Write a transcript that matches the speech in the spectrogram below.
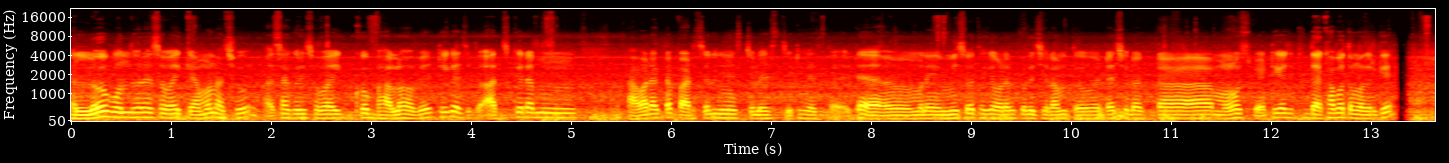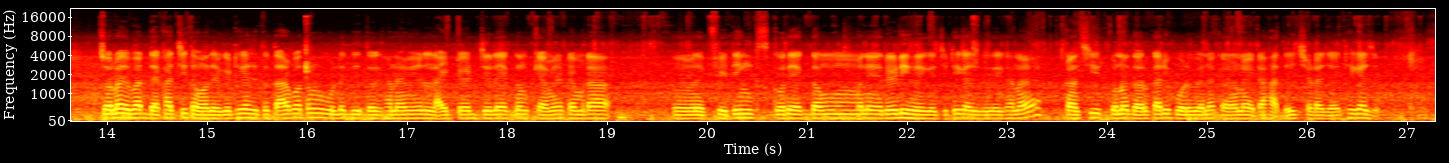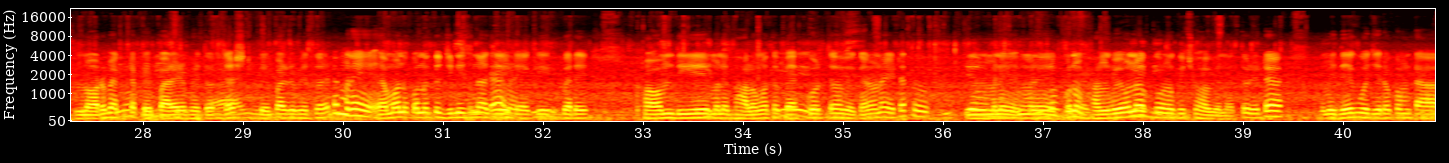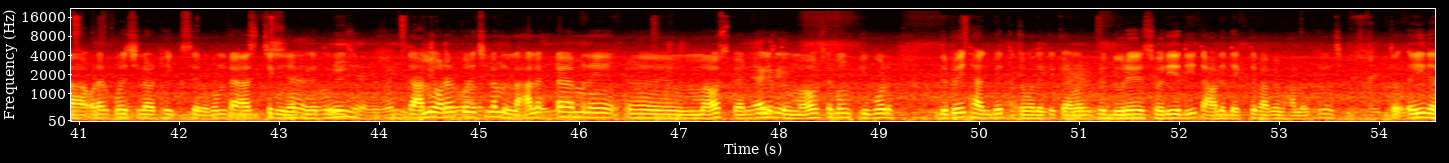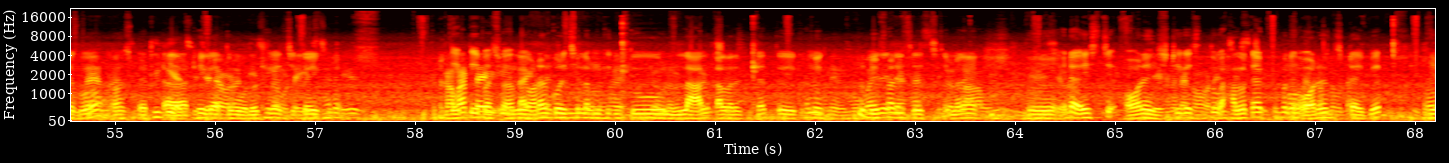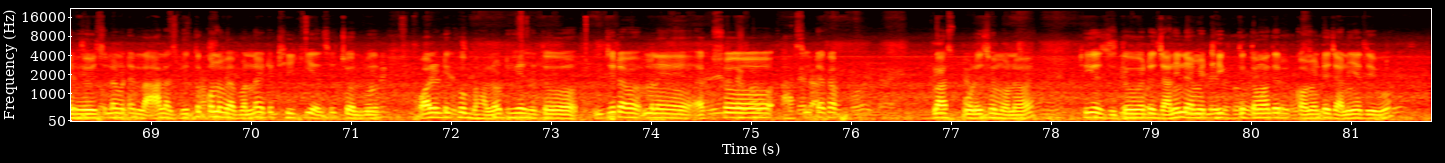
Hello বন্ধুরা, সবাই কেমন আছো? আশা করি সবাই খুব ভালো হবে, ঠিক আছে? তো আজকের আমি আবার একটা পার্সেল নিয়ে চলে এসেছি, ঠিক আছে? তো এটা মানে মিশো থেকে অর্ডার করেছিলাম, তো এটা ছিল একটা মাউস প্যাড ঠিক আছে? তো দেখাবো তোমাদেরকে। চলো এবার দেখাচ্ছি তোমাদেরকে, ঠিক আছে? তো তার প্রথমে বলে দিই, তো এখানে আমি লাইট টাইট জ্বেলে একদম ক্যামেরা ট্যামেরা মানে ফিটিংস করে একদম মানে রেডি হয়ে গেছি, ঠিক আছে? তো এখানে কাঁচির কোনো দরকারই পড়বে না, কেননা এটা হাতেই ছেড়া যায়, ঠিক আছে? নরম একটা পেপারের ভেতর জাস্ট পেপারের ভেতর। এটা মানে এমন কোনো তো জিনিস না যে এটা একেবারে ফর্ম দিয়ে মানে ভালো মতো প্যাক করতে হবে। কেননা এটা তো মানে মানে কোনো ভাঙবেও না কোনো কিছু হবে না। তো এটা আমি দেখব যেরকমটা অর্ডার করেছিলাম ঠিক সেরকমটা আসছে কি না ঠিক তো আমি অর্ডার করেছিলাম লাল একটা মানে মাউস প্যাড তো মাউস এবং কিবোর্ড দুটোই থাকবে তো তোমাদেরকে ক্যামেরা একটু দূরে সরিয়ে দিই তাহলে দেখতে পাবে ভালো ঠিক আছে? তো এই দেখো ঠিক আছে বড় ঠিক আছে তো এখানে দেখতেই পাচ্ছ আমি অর্ডার করেছিলাম কিন্তু লাল কালারটা তো এখানে একটু ডিফারেন্স এসছে মানে এটা এসছে অরেঞ্জ ঠিক আছে তো হালকা একটু মানে অরেঞ্জ টাইপের আমি ভেবেছিলাম এটা লাল আসবে তো কোনো ব্যাপার না এটা ঠিকই আছে চলবে কোয়ালিটি খুব ভালো ঠিক আছে তো যেটা মানে একশো আশি টাকা প্লাস পড়েছে মনে হয়। ঠিক আছে তো এটা জানি না আমি ঠিক তো তোমাদের কমেন্টে জানিয়ে দেবো।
